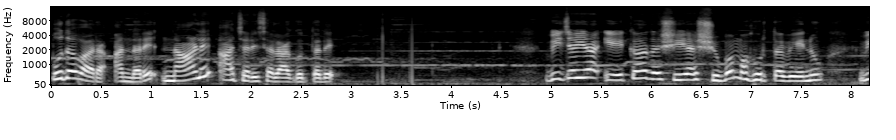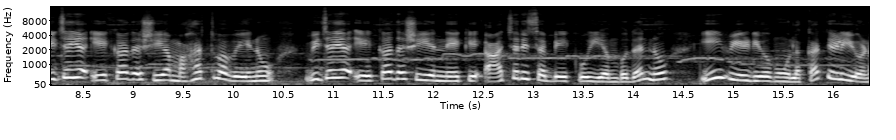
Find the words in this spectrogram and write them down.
ಬುಧವಾರ, ಅಂದರೆ ನಾಳೆ ಆಚರಿಸಲಾಗುತ್ತದೆ. ವಿಜಯ ಏಕಾದಶಿಯ ಶುಭ ಮುಹೂರ್ತವೇನು? ವಿಜಯ ಏಕಾದಶಿಯ ಮಹತ್ವವೇನು? ವಿಜಯ ಏಕಾದಶಿಯನ್ನೇಕೆ ಆಚರಿಸಬೇಕು ಎಂಬುದನ್ನು ಈ ವಿಡಿಯೋ ಮೂಲಕ ತಿಳಿಯೋಣ.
